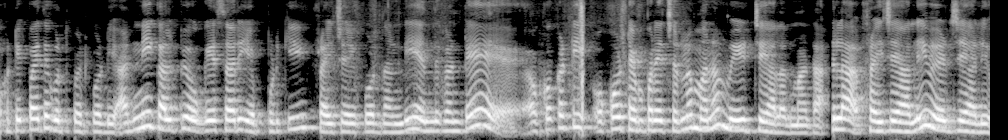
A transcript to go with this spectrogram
ఒక టిప్ అయితే గుర్తుపెట్టుకోండి. అన్నీ కలిపి ఒకేసారి ఎప్పటికీ ఫ్రై చేయకూడదండి. ఎందుకంటే ఒక్కొక్కటి ఒక్కో టెంపరేచర్లో మనం వెయిట్ చేయాలన్నమాట. ఇలా ఫ్రై చేయాలి వెయిట్ చేయాలి.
